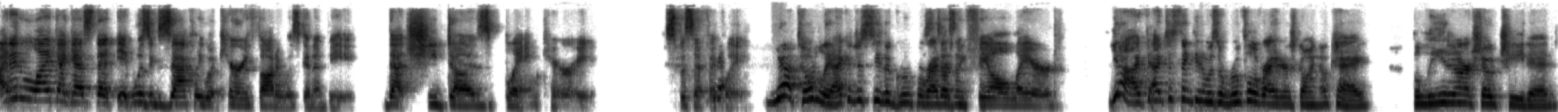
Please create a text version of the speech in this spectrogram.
I didn't like I guess that it was exactly what Carrie thought it was going to be. That she does blame Carrie specifically. Yeah, yeah, totally. I could just see the group of writers doesn't feel layered. Yeah, I, I, just think it was a room full of writers going, okay, the lead in our show cheated.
